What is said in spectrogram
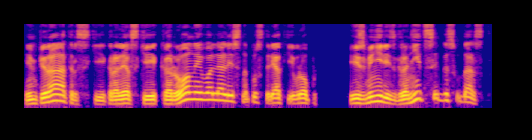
императорские и королевские короны валялись на пустырях Европы, изменились границы государств,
